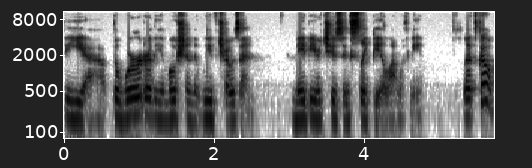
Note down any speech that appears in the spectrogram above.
the, uh, the word or the emotion that we've chosen. Maybe you're choosing sleepy along with me. Let's go.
